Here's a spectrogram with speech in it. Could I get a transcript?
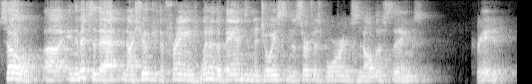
So uh, in the midst of that, you know, I showed you the frames. When are the bands and the joists and the surface boards and all those things created?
